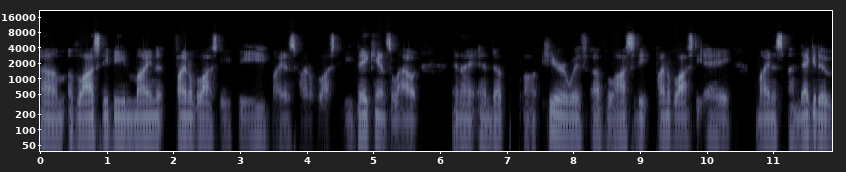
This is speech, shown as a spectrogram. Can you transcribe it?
um, a velocity b minus final velocity b minus final velocity b, they cancel out, and I end up uh, here with a velocity final velocity a minus a negative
